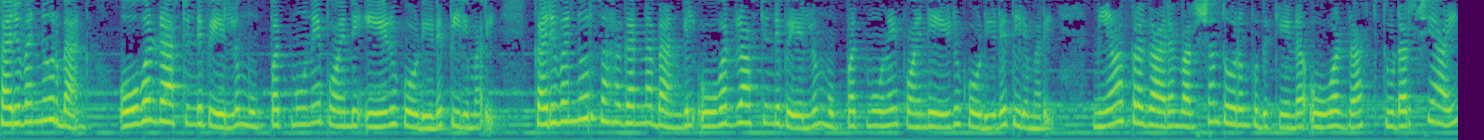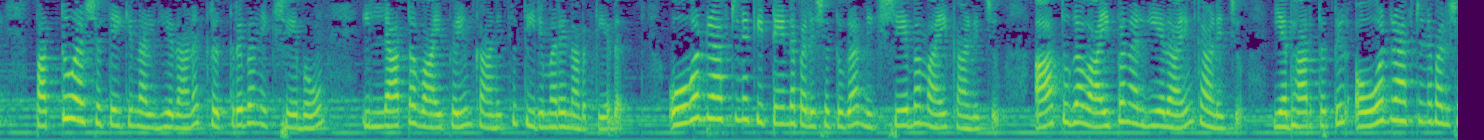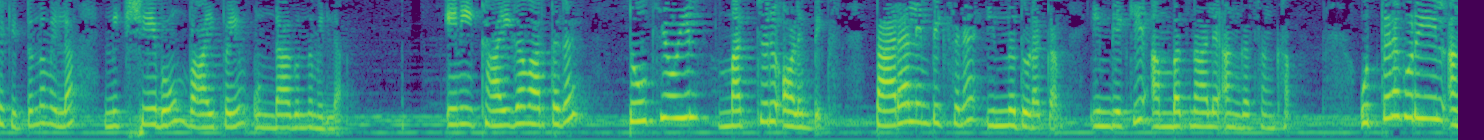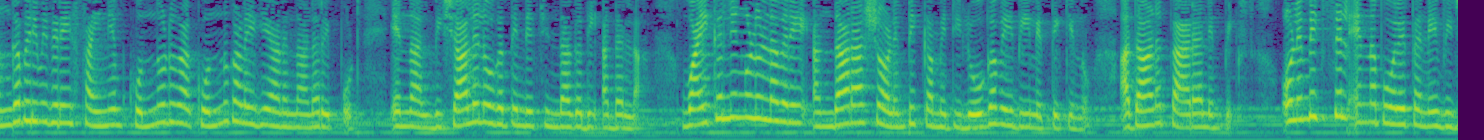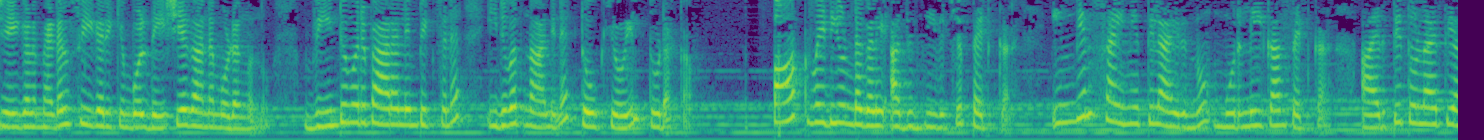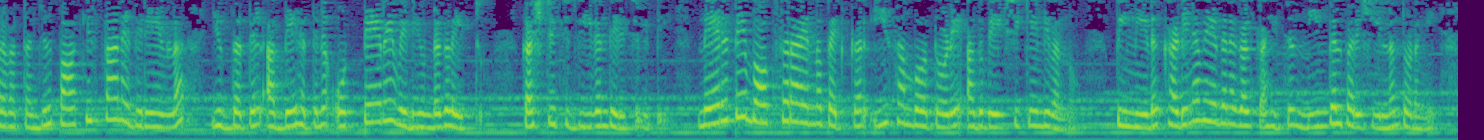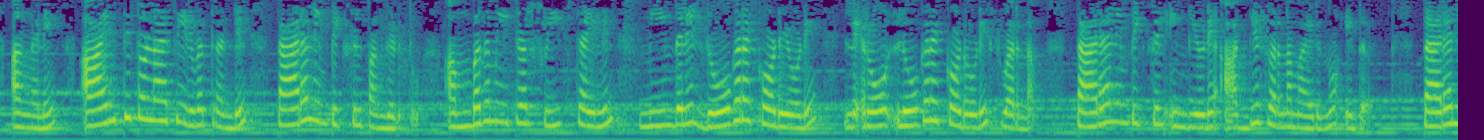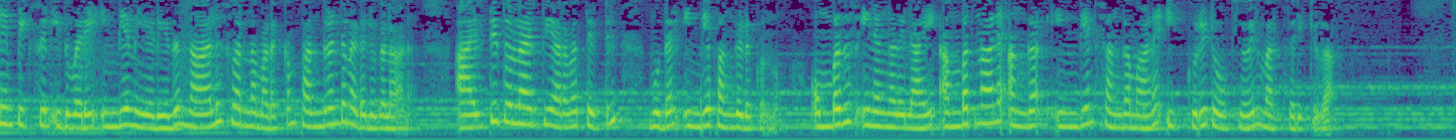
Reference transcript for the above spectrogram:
കരുവന്നൂർ ബാങ്ക് ഓവർ ഡ്രാഫ്റ്റിന്റെ പേരിലും മുപ്പത്തിമൂന്ന് പോയിന്റ് ഏഴ് കോടിയുടെ തിരിമറി. കരുവന്നൂർ സഹകരണ ബാങ്കിൽ ഓവർ ഡ്രാഫ്റ്റിന്റെ പേരിലും മുപ്പത്തിമൂന്ന് പോയിന്റ് ഏഴ് കോടിയുടെ തിരിമറി. നിയമപ്രകാരം വർഷം തോറും പുതുക്കേണ്ട ഓവർ ഡ്രാഫ്റ്റ് തുടർച്ചയായി പത്തു വർഷത്തേക്ക് നൽകിയതാണ് കൃത്രിമ നിക്ഷേപവും ഇല്ലാത്ത വായ്പയും കാണിച്ച് തിരിമറി നടത്തിയത്. ഓവർ ഡ്രാഫ്റ്റിന് കിട്ടേണ്ട തുക നിക്ഷേപമായി കാണിച്ചു. ആ തുക വായ്പ നൽകിയതായും കാണിച്ചു. യഥാർത്ഥത്തിൽ ഓവർ ഡ്രാഫ്റ്റിന് പലിശ കിട്ടുന്നുമില്ല നിക്ഷേപവും വായ്പയും ഉണ്ടാകുന്നുമില്ല. ഇനി കായിക വാർത്തകൾ. ടോക്കിയോയിൽ മറ്റൊരു ഒളിമ്പിക്സ്. പാരാലിമ്പിക്സിന് ഇന്ന് തുടക്കം. ഇന്ത്യയ്ക്ക് അമ്പത്തിനാല് അംഗസംഘം. ഉത്തര കൊറിയയിൽ അംഗപരിമിതരെ സൈന്യം കൊന്നൊടുക കൊന്നുകളയുകയാണെന്നാണ് റിപ്പോർട്ട്. എന്നാൽ വിശാല ലോകത്തിന്റെ ചിന്താഗതി അതല്ല. വൈകല്യങ്ങളുള്ളവരെ അന്താരാഷ്ട്ര ഒളിമ്പിക് കമ്മിറ്റി ലോകവേദിയിൽ എത്തിക്കുന്നു. അതാണ് പാരാലിമ്പിക്സ്. ഒളിമ്പിക്സിൽ എന്ന പോലെ തന്നെ വിജയികൾ മെഡൽ സ്വീകരിക്കുമ്പോൾ ദേശീയഗാനം മുടങ്ങുന്നു വീണ്ടും ഒരു പാരാലിമ്പിക്സിന് ഇരുപത്തിനാലിന് ടോക്കിയോയിൽ തുടക്കം. പാക് വെടിയുണ്ടകളെ അതിജീവിച്ച് പെറ്റ്കർ. ഇന്ത്യൻ സൈന്യത്തിലായിരുന്നു മുരളീകാന്ത് പെറ്റ്കർ. ആയിരത്തി തൊള്ളായിരത്തി അറുപത്തഞ്ചിൽ പാകിസ്ഥാനെതിരെയുള്ള യുദ്ധത്തിൽ അദ്ദേഹത്തിന് ഒട്ടേറെ വെടിയുണ്ടകൾ ഏറ്റു. കഷ്ടിച്ചു ജീവൻ തിരിച്ചു കിട്ടി. നേരത്തെ ബോക്സറായിരുന്ന പെറ്റ്കർ ഈ സംഭവത്തോടെ അത് ഉപേക്ഷിക്കേണ്ടി വന്നു. പിന്നീട് കഠിനവേദനകൾ സഹിച്ച് നീന്തൽ പരിശീലനം തുടങ്ങി. അങ്ങനെ ആയിരത്തി തൊള്ളായിരത്തി എഴുപത്തിരണ്ടിൽ പാരാലിമ്പിക്സിൽ പങ്കെടുത്തു. അമ്പത് മീറ്റർ ഫ്രീ സ്റ്റൈലിൽ നീന്തലിൽ ലോക റെക്കോർഡോടെ ലോക റെക്കോർഡോടെ സ്വർണം. പാരാലിമ്പിക്സിൽ ഇന്ത്യയുടെ ആദ്യ സ്വർണമായിരുന്നു ഇത്. പാരാലിമ്പിക്സിൽ ഇതുവരെ ഇന്ത്യ നേടിയത് നാല് സ്വർണമടക്കം പന്ത്രണ്ട് മെഡലുകളാണ്. ആയിരത്തി തൊള്ളായിരത്തി അറുപത്തെട്ടിൽ മുതൽ ഇന്ത്യ പങ്കെടുക്കുന്നു. ഒമ്പത് ഇനങ്ങളിലായി അമ്പത്തിനാല് അംഗ ഇന്ത്യൻ സംഘമാണ് ഇക്കുറി ടോക്കിയോയിൽ മത്സരിക്കുക.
